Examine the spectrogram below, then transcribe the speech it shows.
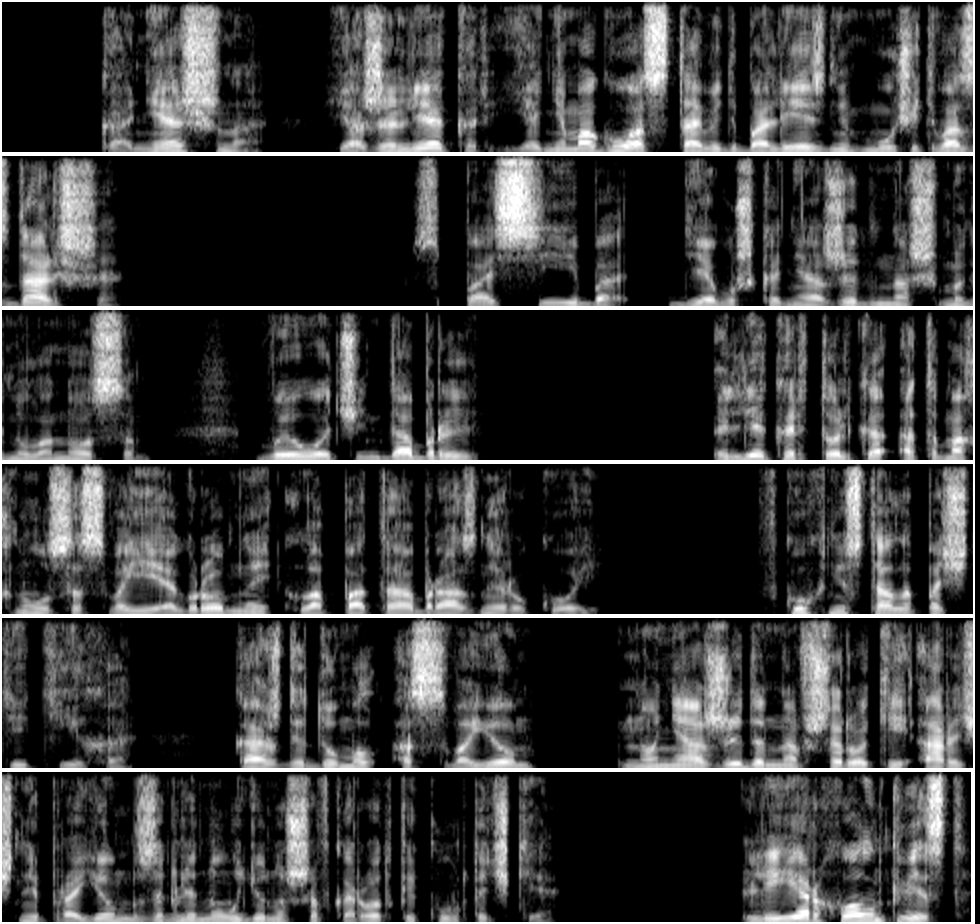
— Конечно. Я же лекарь. Я не могу оставить болезнь мучить вас дальше. — Спасибо, — девушка неожиданно шмыгнула носом. — Вы очень добры. Лекарь только отмахнулся своей огромной лопатообразной рукой. В кухне стало почти тихо. Каждый думал о своем, но неожиданно в широкий арочный проем заглянул юноша в короткой курточке. — Лиер Холмквист,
